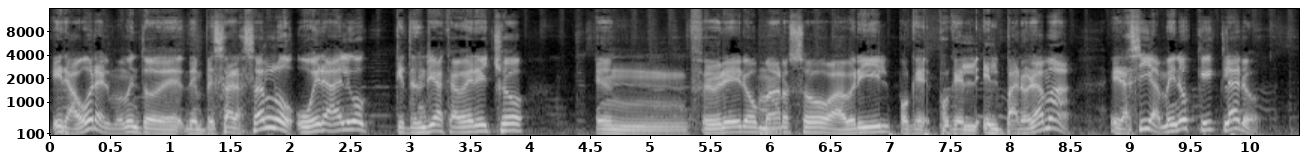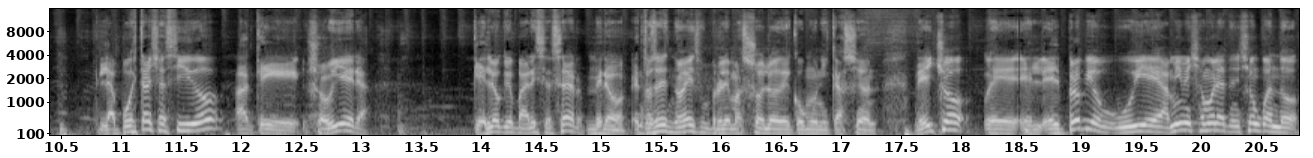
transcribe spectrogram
¿era ahora el momento de, de empezar a hacerlo o era algo que tendrías que haber hecho en febrero, marzo, abril? Porque, porque el, el panorama era así, a menos que, claro, la apuesta haya sido a que lloviera que es lo que parece ser, pero entonces no es un problema solo de comunicación. De hecho, eh, el, el propio Bouvier, a mí me llamó la atención cuando,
